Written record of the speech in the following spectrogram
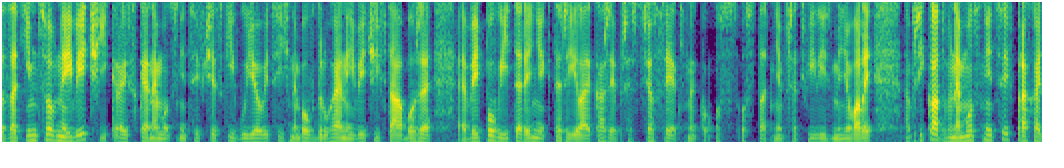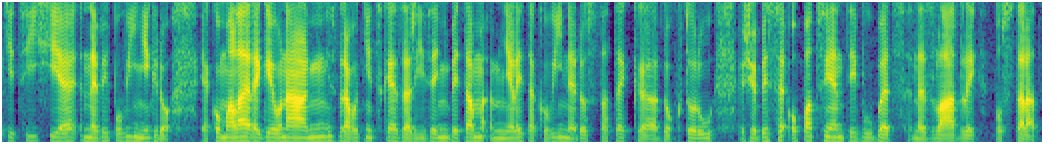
Zatímco v největší krajské nemocnici v Českých Budějovicích nebo v druhé největší v táboře vypoví tedy někteří lékaři přes časy, jak jsme ostatně před chvílí zmiňovali. Například v nemocnici v Prachaticích je nevypoví nikdo. Jako malé regionální zdravotnické zařízení by tam měli takový nedostatek doktorů, že by se o pacienty vůbec nezvládli postarat.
